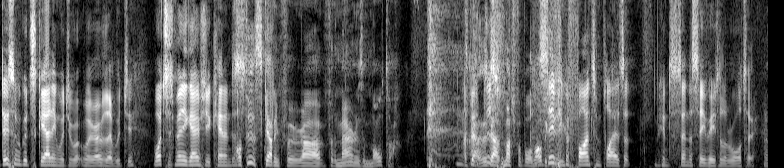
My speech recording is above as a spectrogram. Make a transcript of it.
Do some good scouting, would you? While you're over there, would you? Watch as many games as you can and I'll do the scouting for uh, for the Mariners in Malta. That's about, about as much football as I'll be see if you can find some players that We can send a CV to the Roar too. Oh,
